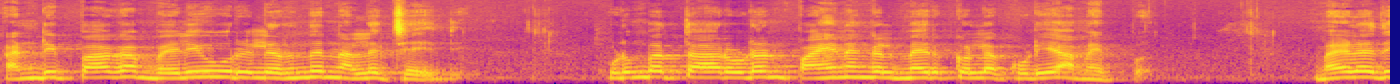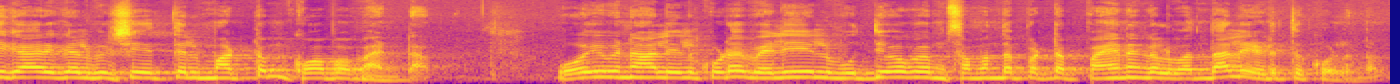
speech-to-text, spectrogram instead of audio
கண்டிப்பாக வெளியூரிலிருந்து நல்ல செய்தி. குடும்பத்தாருடன் பயணங்கள் மேற்கொள்ளக்கூடிய அமைப்பு. மேலதிகாரிகள் விஷயத்தில் மட்டும் கோபம் வேண்டாம். ஓய்வு நாளில் கூட வெளியில் உத்தியோகம் சம்பந்தப்பட்ட பயணங்கள் வந்தால் எடுத்துக்கொள்ளுங்கள்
